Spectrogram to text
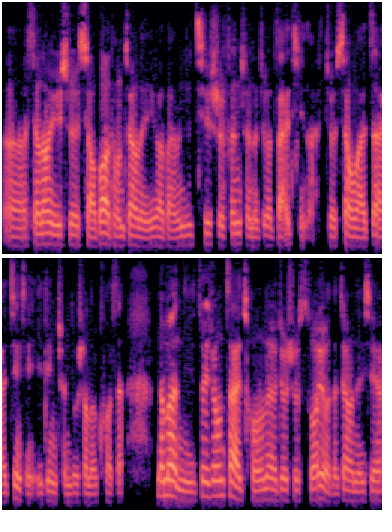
呃，相当于是小报童这样的一个百分之七十分成的这个载体呢，就向外再进行一定程度上的扩散。那么你最终再从呢，就是所有的这样的一些。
